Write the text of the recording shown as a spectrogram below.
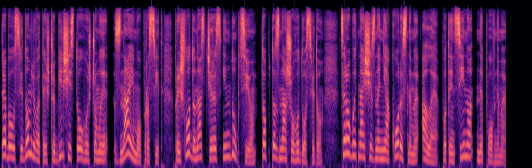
треба усвідомлювати, що більшість того, що ми знаємо про світ, прийшло до нас через індукцію, тобто з нашого досвіду. Це робить наші знання корисними, але потенційно неповними.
